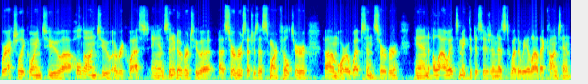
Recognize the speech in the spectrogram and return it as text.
we're actually going to uh, hold on to a request and send it over to a, a server such as a smart filter um, or a WebSense server and allow it to make the decision as to whether we allow that content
